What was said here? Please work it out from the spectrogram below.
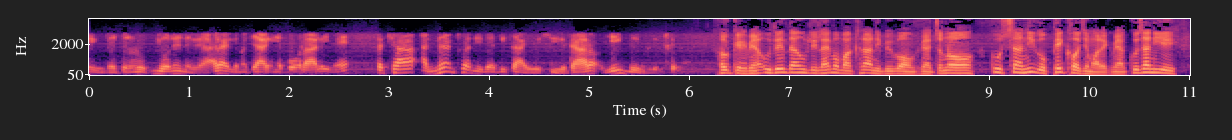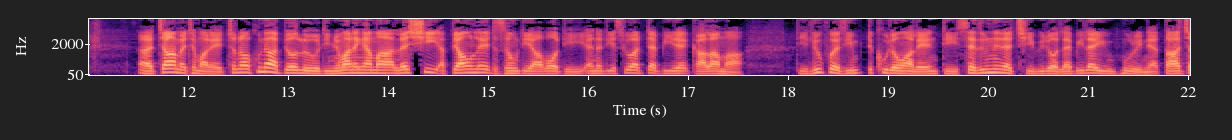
တွေကိုလည်းကျွန်တော်တို့မျှော်လင့်နေကြအဲ့ဒါလည်းမကြခင်ပေါ်လာလိမ့်မယ်တခြားအနက်ထွက်နေတဲ့ကိစ္စတွေရှိတယ်ဒါကတော့အရေးကြီးလို့ဖြစ်တယ်ဟုတ်ကဲ့ခင်ဗျာဦးသိန်းတန်းဦးလေလိုင်းပေါ်မှာခဏနေပြပါအောင်ခင်ဗျာကျွန်တော်ကိုစန်နီကိုဖိတ်ခေါ်ခြင်းပါတယ်ခင်ဗျာကိုစန်နီအဲကြားမယ်ထင်ပါတယ်ကျွန်တော်ခုနပြောလို့ဒီမြန်မာနိုင်ငံမှာလက်ရှိအပြောင်းလဲတစုံတရာပေါ့ဒီ NLD အစိုးရတက်ပြီးတဲ့ကာလမှာဒီလူဖွဲ့စည်းတစ်ခုလုံးကလည်းဒီဆယ်စုနှစ်နဲ့ချီပြီးတော့လက်ပြီးလိုက်ယူမှုတွေနဲ့အသားကျ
